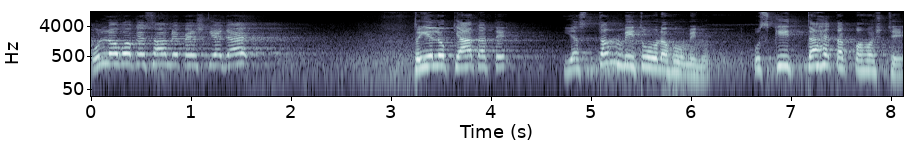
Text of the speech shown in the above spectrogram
ان لوگوں کے سامنے پیش کیا جائے۔ تو یہ لوگ کیا کرتے؟ یستم بھی تو نہ اس کی تہ تک پہنچتے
